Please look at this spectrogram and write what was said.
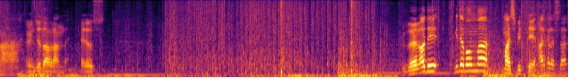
Aa, önce davrandı. Helal olsun. Güzel hadi. Bir de bomba. Maç bitti. Arkadaşlar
